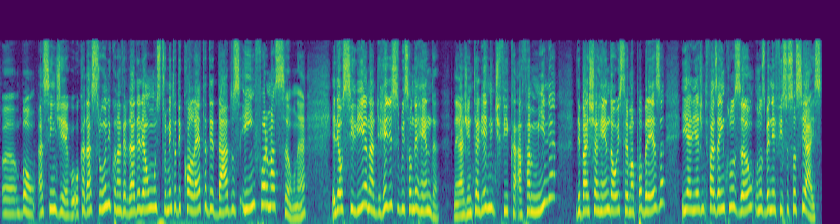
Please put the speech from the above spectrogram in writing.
Uh, bom, assim, Diego, o cadastro único, na verdade, ele é um instrumento de coleta de dados e informação, né? Ele auxilia na redistribuição de renda, né? A gente ali identifica a família de baixa renda ou extrema pobreza e ali a gente faz a inclusão nos benefícios sociais.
